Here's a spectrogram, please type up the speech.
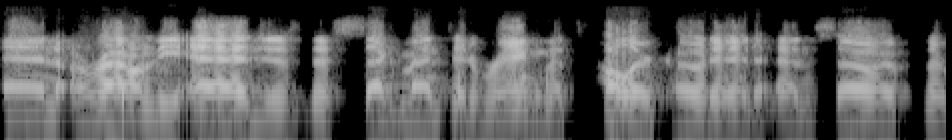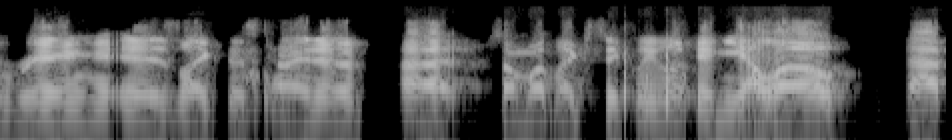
And around the edge is this segmented ring that's color coded. And so if the ring is like this kind of uh, somewhat like sickly looking yellow, that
